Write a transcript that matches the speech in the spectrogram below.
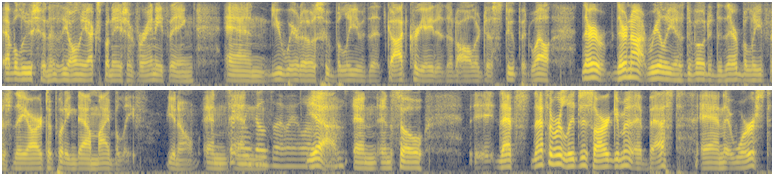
evolution is the only explanation for anything, and you weirdos who believe that God created it all are just stupid. Well, they're they're not really as devoted to their belief as they are to putting down my belief. You know, and and, feels that way a lot. Yeah, and and so that's that's a religious argument at best, and at worst,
